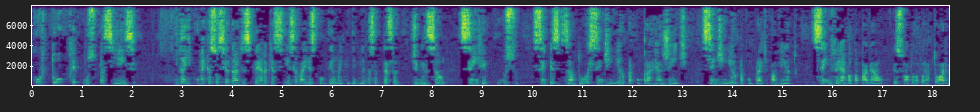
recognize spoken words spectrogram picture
cortou recursos para a ciência. E daí, como é que a sociedade espera que a ciência vai responder a uma epidemia dessa, dessa dimensão sem recurso, sem pesquisador, sem dinheiro para comprar reagente, sem dinheiro para comprar equipamento, sem verba para pagar o pessoal do laboratório?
